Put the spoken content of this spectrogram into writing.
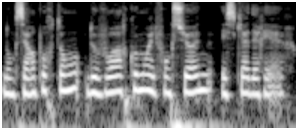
Donc c'est important de voir comment elle fonctionne et ce qu'il y a derrière.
